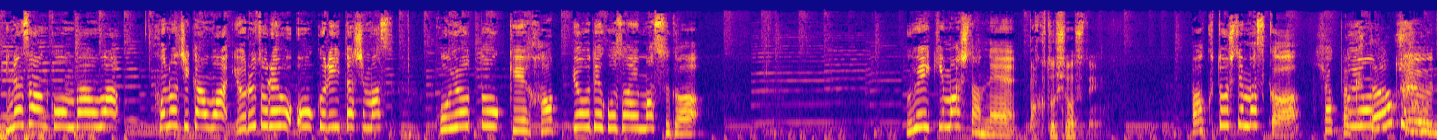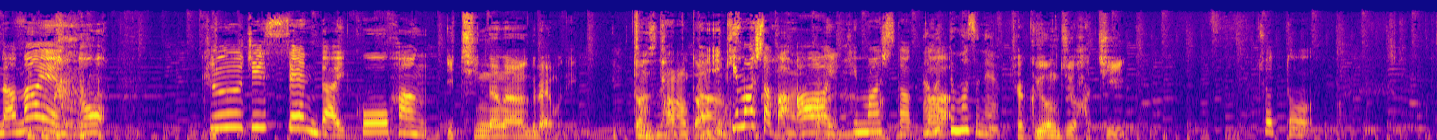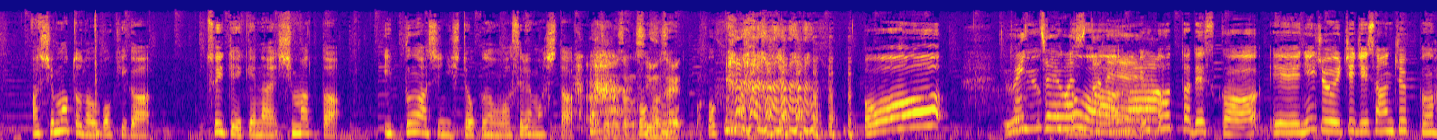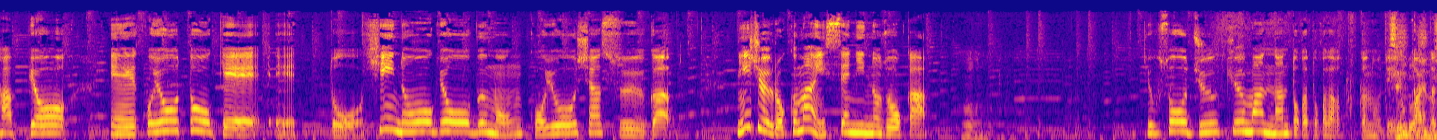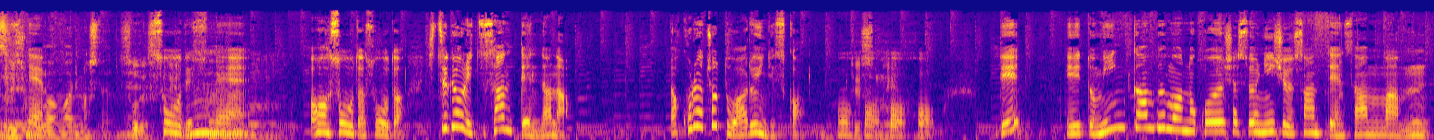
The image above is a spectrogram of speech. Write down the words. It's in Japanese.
皆さんこんばんは。この時間は夜トレをお送りいたします。雇用統計発表でございますが上行きましたね。爆投してますね。爆投してますか？147円の 90銭台後半。17ぐらいまで一旦そうですね。パーンと。行きましたか、ああ行きました上がっかてますね。148ちょっと足元の動きがついていけない。しまった。1分足にしておくのを忘れました。荒坂さんすいません。5分 おお上行っちゃいましたね。よかったですか、えー、21時30分発表、えー雇用統計、えーっと非農業部門雇用者数が26万1000人の増加。うん。予想19万なんとかとかだったのでよかったですね。上回りましたよね。そうですね。そうですね、うん。ああそうだそうだ。失業率3.7あこれはちょっと悪いんですか？ほうほうほうほう。で、えー、と民間部門の雇用者数23.3万。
